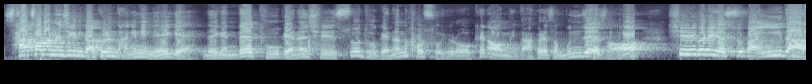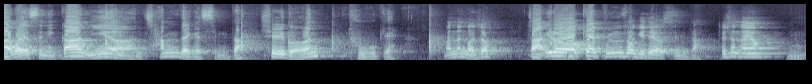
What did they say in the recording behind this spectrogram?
4차 방정식이니까 그는 당연히 4개. 4개인데 2개는 실수, 2개는 허수. 이렇게 나옵니다. 그래서 문제에서 실근의 개수가 2다라고 했으니까 니은 참 되겠습니다. 실근 2개. 맞는 거죠? 자, 이렇게 분석이 되었습니다. 되셨나요? 음.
